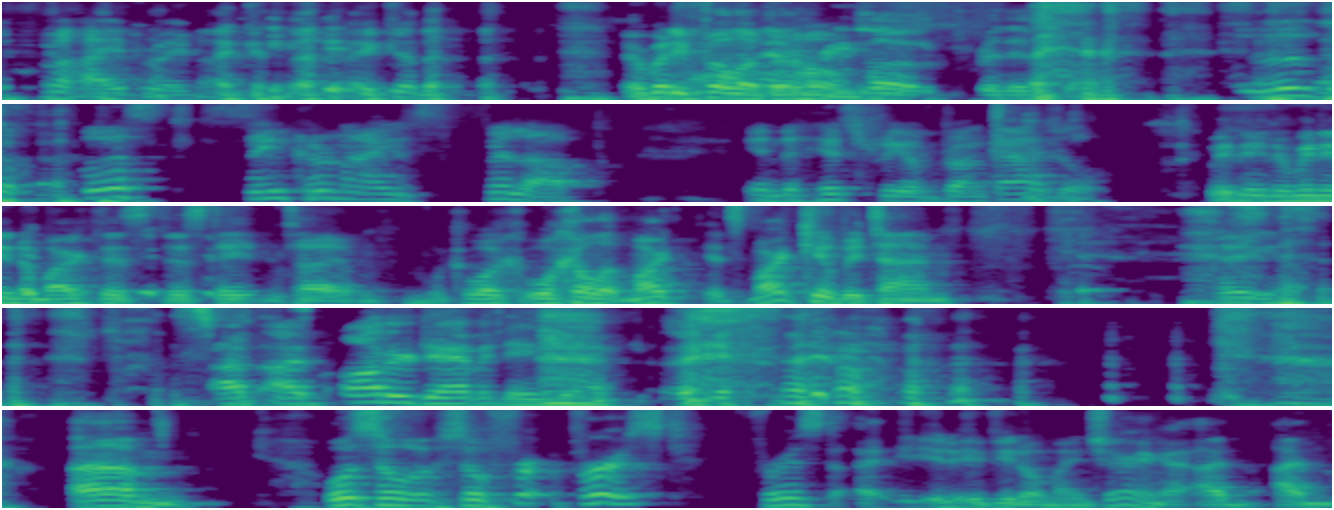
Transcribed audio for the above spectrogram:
For hybrid, I gotta, I gotta, everybody fill up at home. For this one. this is the first synchronized fill up in the history of Drunk Agile we need to we need to mark this this date and time. We'll, we'll, we'll call it Mark. It's Mark Kilby time. There you go. I'm, I'm, honored to have it named after. um, well, so so for, first, first, if you don't mind sharing, I'd, I'd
